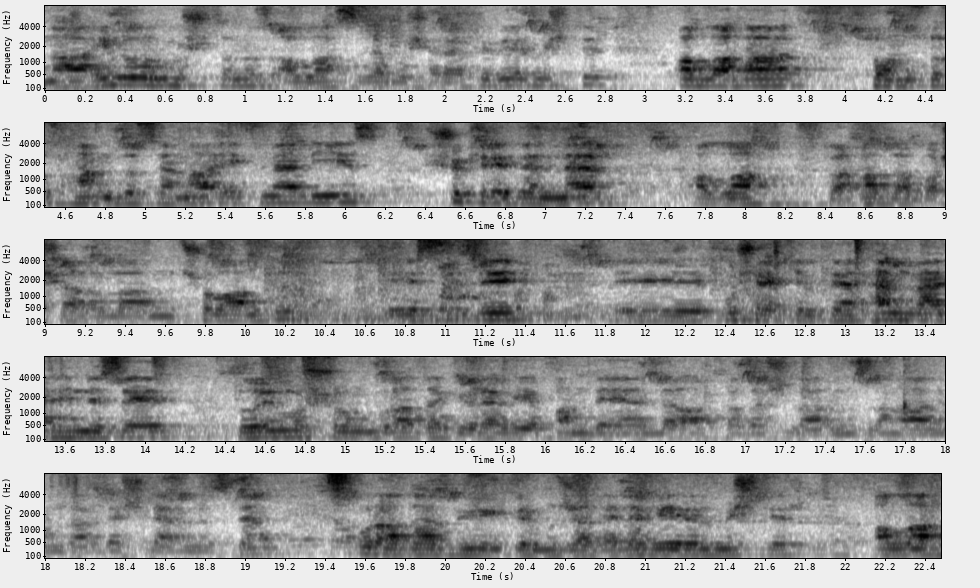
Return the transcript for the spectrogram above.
nail olmuştunuz. Allah size bu şerefi vermiştir. Allah'a sonsuz hamd sena etmeliyiz. Şükredenler Allah daha da başarılarını çoğaldır. E, sizi e, bu şekilde hem medhinizi duymuşum burada görev yapan değerli arkadaşlarımızdan, alim kardeşlerimizden. Burada büyük bir mücadele verilmiştir. Allah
